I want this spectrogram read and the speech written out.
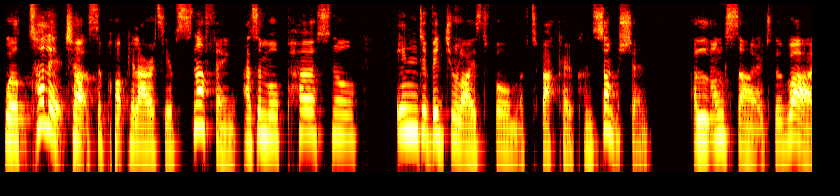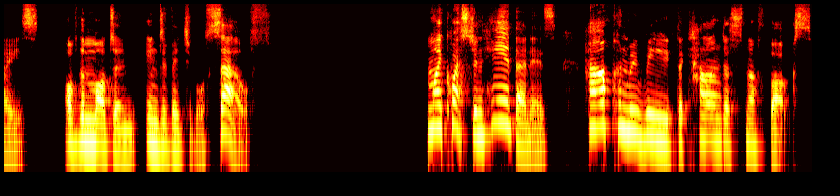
Will Tullett charts the popularity of snuffing as a more personal, individualized form of tobacco consumption, alongside the rise of the modern individual self. My question here then is, how can we read the calendar snuff box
